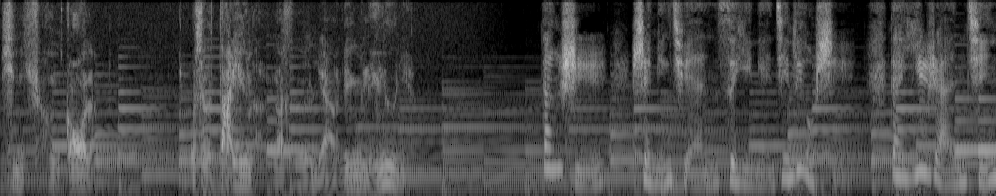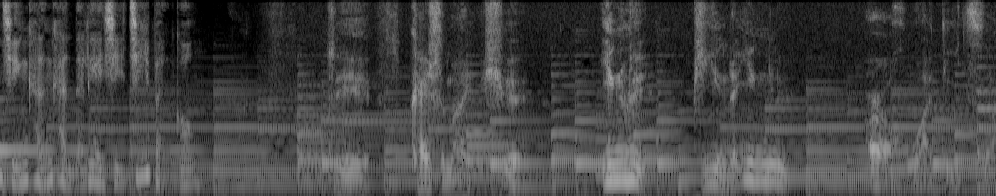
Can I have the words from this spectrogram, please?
兴趣很高的。”我就答应了，那是两零零六年。当时沈明全虽已年近六十，但依然勤勤恳恳地练习基本功。最开始嘛，学音律，皮影的音律，二胡啊、笛子啊，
